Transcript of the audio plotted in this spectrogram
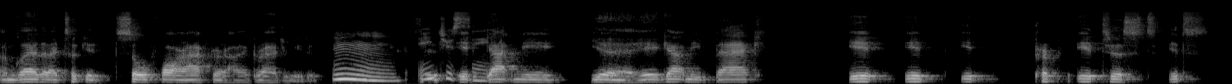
I'm glad that I took it so far after I graduated. Mm, interesting. It, it, got me, yeah, it got me back. It it it it just it's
